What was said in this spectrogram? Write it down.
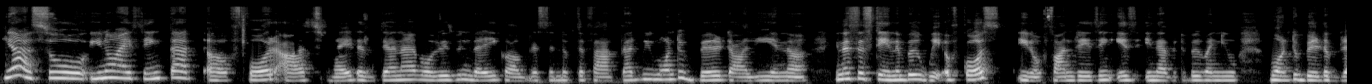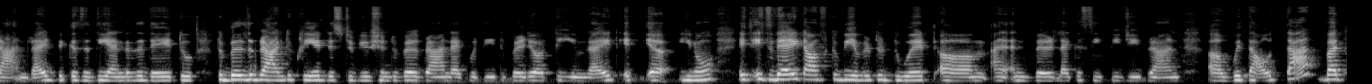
Yeah, so you know, I think that uh, for us, right, then I've always been very cognizant of the fact that we want to build Tali in a in a sustainable way. Of course, you know fundraising is inevitable when you want to build a brand right? Because at the end of the day to to build a brand to create distribution to build brand equity to build your team right? It uh, you know it, it's very tough to be able to do it um, and, and, build like a cpg brand uh, without that. But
